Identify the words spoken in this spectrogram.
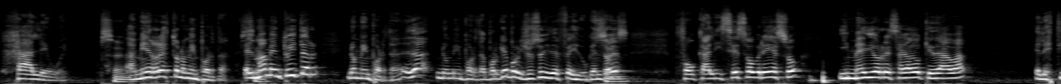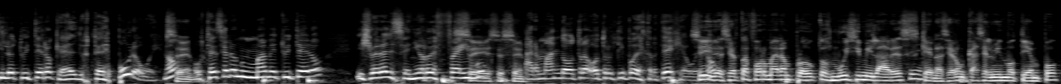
jale, güey. Sí. A mí el resto no me importa. El Sí. mame en Twitter no me importa. ¿verdad? No me importa. ¿Por qué? Porque yo soy de Facebook. Entonces focalicé sobre eso y medio rezagado quedaba el estilo tuitero que era el de ustedes puro, güey, ¿no? Sí. Ustedes eran un mame tuitero y yo era el señor de Facebook Sí, sí, sí. armando otra, otro tipo de estrategia, güey. Sí, ¿no? de cierta forma eran productos muy similares que nacieron casi al mismo tiempo,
